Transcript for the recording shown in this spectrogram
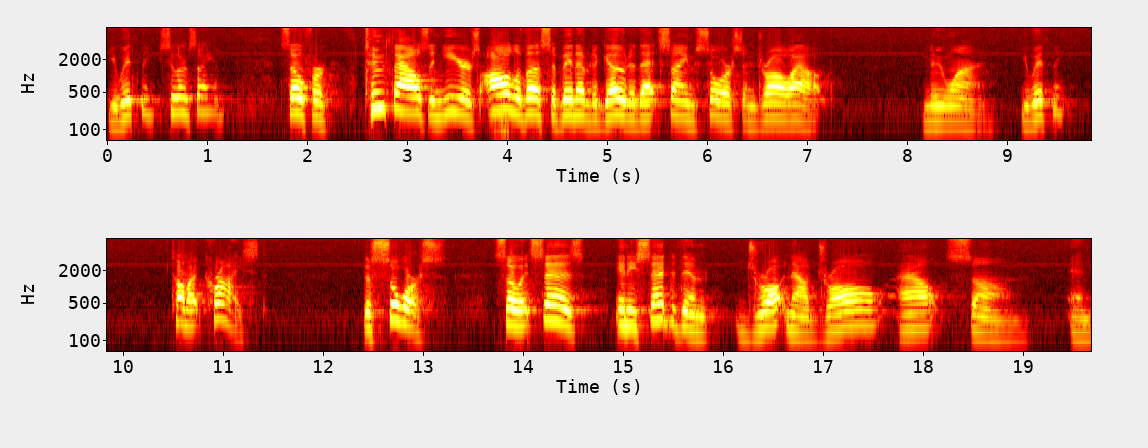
You with me? See what I'm saying? So for 2,000 years, all of us have been able to go to that same source and draw out new wine. You with me? talking about Christ, the source. So it says, and he said to them, draw, now draw out some and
